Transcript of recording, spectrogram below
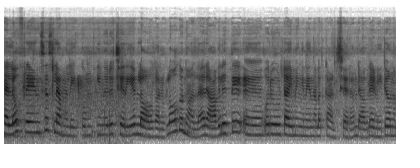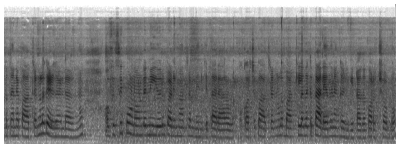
ഹലോ ഫ്രണ്ട്സ് അസ്സാം വലൈക്കും ഇന്നൊരു ചെറിയ വ്ളോഗാണ് വ്ളോഗൊന്നും അല്ല രാവിലത്തെ ഒരു ടൈം എങ്ങനെയെന്നുള്ളത് കാണിച്ചു തരാം. രാവിലെ എണീറ്റ് വന്നപ്പോൾ തന്നെ പാത്രങ്ങൾ കഴുകാണ്ടായിരുന്നു. ഓഫീസിൽ പോകണതുകൊണ്ട് തന്നെ ഈ ഒരു പണി മാത്രം എനിക്ക് തരാറുള്ളൂ. അപ്പോൾ കുറച്ച് പാത്രങ്ങൾ ബാക്കിയുള്ളതൊക്കെ തലേന്ന് ഞാൻ കഴുകിയിട്ട് അത് കുറച്ചുള്ളൂ.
